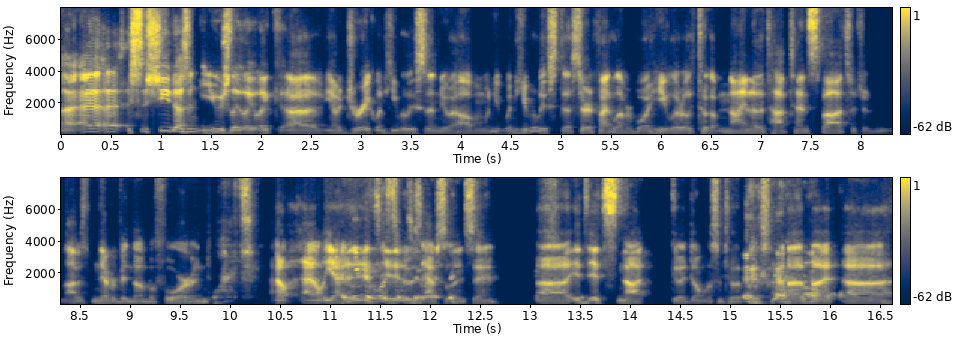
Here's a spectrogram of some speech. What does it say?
I- I- so she doesn't usually like like uh you know Drake when he releases a new album when he when he released uh, Certified Lover Boy he literally took up nine of the top ten spots which I was never been done before and What? I don't I don't yeah I didn't it, it, was it. absolutely insane uh it's it's not good don't listen to it please uh, but uh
